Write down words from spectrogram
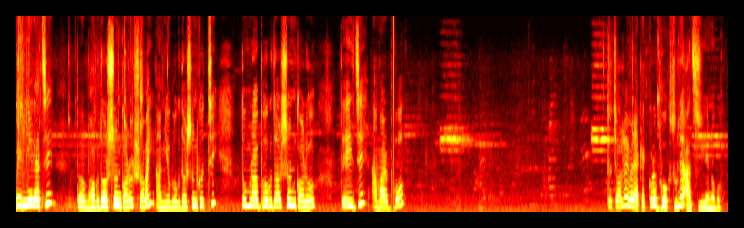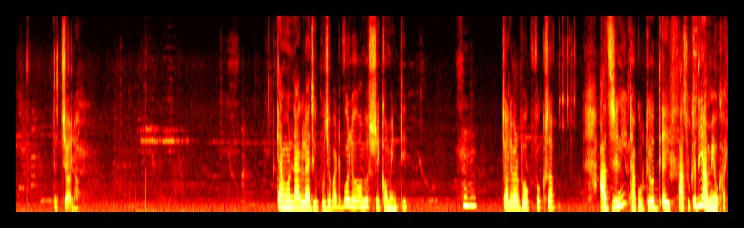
পেরিয়ে গেছে। তো ভোগ দর্শন করো সবাই, আমিও ভোগ দর্শন করছি। তোমরা ভোগ দর্শন করো। তো এই যে আমার ভোগ। তো চলো, এবার এক এক করে ভোগ তুলে আজিয়ে নেব। তো চলো। কেমন লাগল আজকে পুজো পাঠ, বলো অবশ্যই কমেন্টে। চলো, এবার ভোগ ফোগ সব আজরে নিই ঠাকুরকেও এই শাশুকে দিই আমিও খাই।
